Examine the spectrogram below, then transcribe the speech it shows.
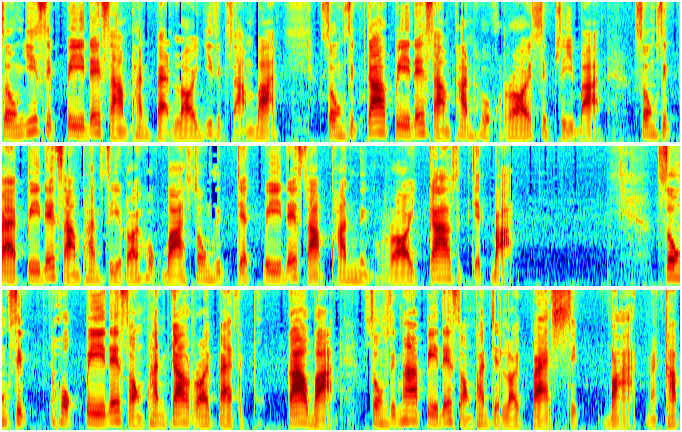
ทรง 20 ปีได้ 3,823 บาท ทรง 19 ปีได้ 3,614 บาท ทรง 18 ปีได้ 3,406 บาท ทรง 17 ปีได้ 3,197 บาท ทรง 16 ปีได้ 2,989 บาท ทรง 15 ปีได้ 2,780 บาทนะครับ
